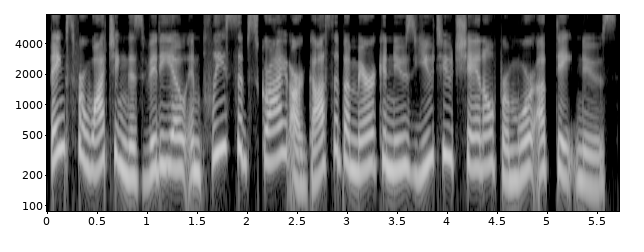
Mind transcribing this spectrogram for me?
Thanks for watching this video and please subscribe our Gossip America News YouTube channel for more update news.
